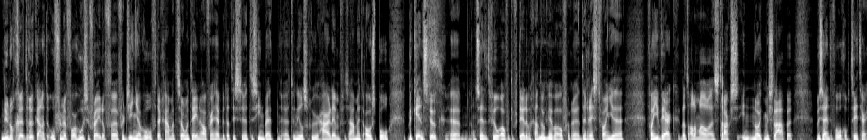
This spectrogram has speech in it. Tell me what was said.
Nu nog uh, druk aan het oefenen voor Who's Afraid of uh, Virginia Woolf. Daar gaan we het zo meteen over hebben. Dat is uh, te zien bij het toneelschuur Haarlem samen met Oostpol. Bekend yes. stuk. ontzettend veel over te vertellen. We gaan het mm -hmm. ook hebben over de rest van je, van je werk. Dat allemaal straks in Nooit meer slapen. We zijn te volgen op Twitter,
